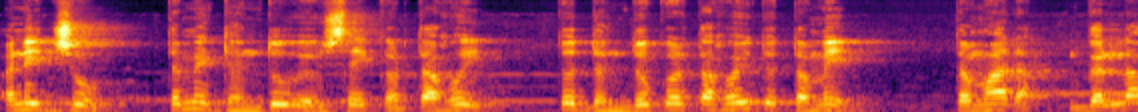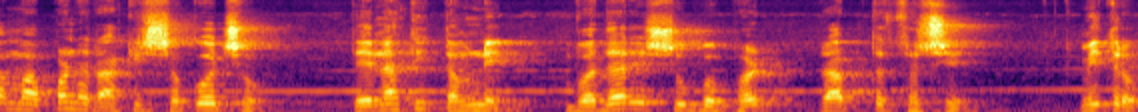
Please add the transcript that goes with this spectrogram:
અને જો તમે ધંધો વ્યવસાય કરતા હોય, તો ધંધો કરતા હોય તો તમે તમારા ગલ્લામાં પણ રાખી શકો છો. તેનાથી તમને વધારે શુભ ફળ પ્રાપ્ત થશે. મિત્રો,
